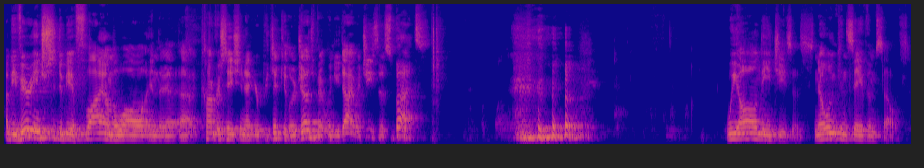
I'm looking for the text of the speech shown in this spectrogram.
I'd be very interested to be a fly on the wall in the uh, conversation at your particular judgment when you die with Jesus, but we all need Jesus. No one can save themselves.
